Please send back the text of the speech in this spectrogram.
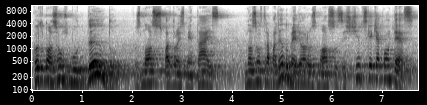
quando nós vamos mudando os nossos padrões mentais, nós vamos trabalhando melhor os nossos instintos, o que, que acontece?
